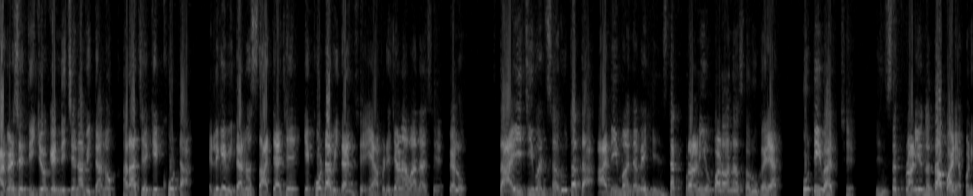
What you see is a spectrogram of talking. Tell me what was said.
આગળ છે ત્રીજો કે નીચેના વિધાનો ખરા છે કે ખોટા? એટલે કે વિધાનો સાચા છે કે ખોટા વિધાન છે એ આપણે જણાવવાના છે. પેલો સ્થાયી જીવન શરૂ થતા આદિ માનવે હિંસક પ્રાણીઓ પાડવાના શરૂ કર્યા. ખોટી વાત છે. હિંસક પ્રાણીઓ નતા પાડ્યા, પણ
